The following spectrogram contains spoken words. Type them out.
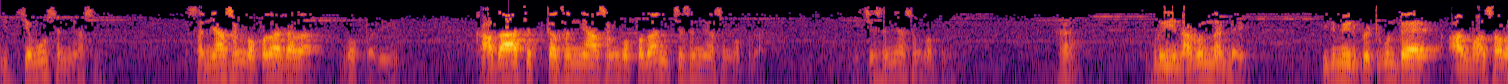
నిత్యము సన్యాసం. సన్యాసం గొప్పదా కదా? గొప్పది. కాదాచిత్క సన్యాసం గొప్పదా? నిత్య సన్యాసం గొప్పదా? నిత్య సన్యాసం గొప్పది ఇప్పుడు ఈ నగ ఉందండి ఇది మీరు పెట్టుకుంటే ఆరు మాసాలు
